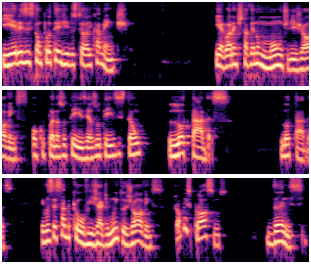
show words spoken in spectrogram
e eles estão protegidos teoricamente. E agora a gente está vendo um monte de jovens ocupando as UTIs, e as UTIs estão lotadas. Lotadas. E você sabe que eu ouvi já de muitos jovens, jovens próximos, dane-se.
